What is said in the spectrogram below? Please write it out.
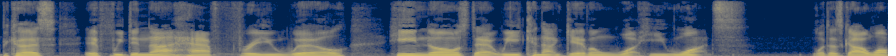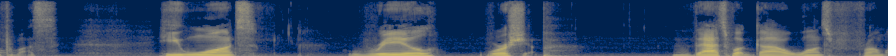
because if we did not have free will, he knows that we cannot give him what he wants. What does God want from us? He wants real worship. That's what God wants from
